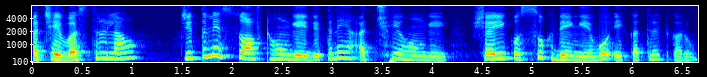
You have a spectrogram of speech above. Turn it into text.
अच्छे वस्त्र लाओ। जितने सॉफ्ट होंगे, जितने अच्छे होंगे, शरीर को सुख देंगे, वो एकत्रित करो।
